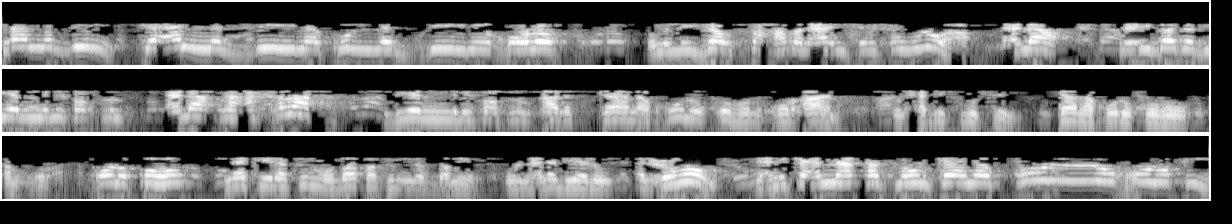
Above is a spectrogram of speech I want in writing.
كأن الدين كأن الدين كل الدين خلق. وملي جاو الصحابة العائشة يسولوها على العبادة ديال النبي صلى الله عليه وسلم على الأخلاق. ديال النبي صلى الله عليه وسلم قالت كان خلقه القرآن. والحديث مسلم. كان خلقه القرآن. خلقه نكرة مضافة إلى الضمير. والمعنى دياله العموم. يعني كأنها قتلهم كان كل خلقه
